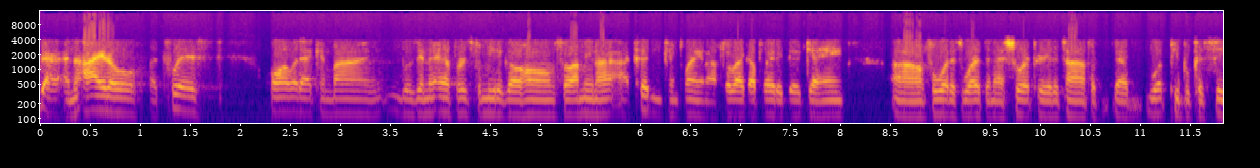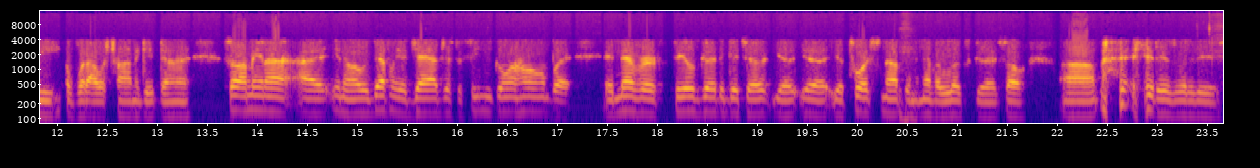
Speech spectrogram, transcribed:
an idol, a twist, all of that combined was in the efforts for me to go home. So I mean, I, I couldn't complain. I feel like I played a good game um, for what it's worth in that short period of time for that what people could see of what I was trying to get done. So I mean, I, I you know it was definitely a jab just to see me going home, but it never feels good to get your your your, your torch snuffed, and it never looks good. So um, it is what it is.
